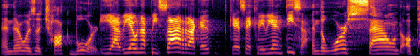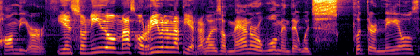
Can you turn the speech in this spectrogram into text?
and there was a chalkboard. y había una pizarra que, que se escribía en tiza. And the worst sound upon the earth Y el sonido más horrible en la tierra was a man or a woman that would put their nails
